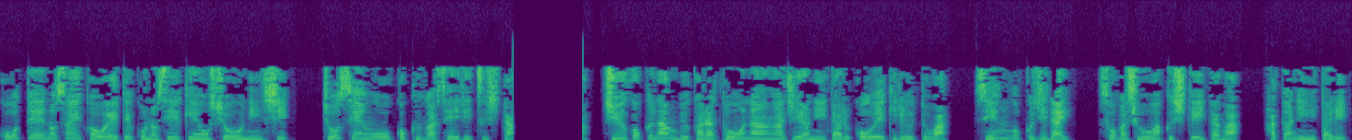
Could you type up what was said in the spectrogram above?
皇帝の裁可を得てこの政権を承認し、朝鮮王国が成立した。中国南部から東南アジアに至る交易ルートは、戦国時代、蘇が掌握していたが、旗に至り、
